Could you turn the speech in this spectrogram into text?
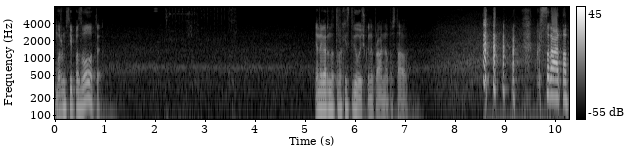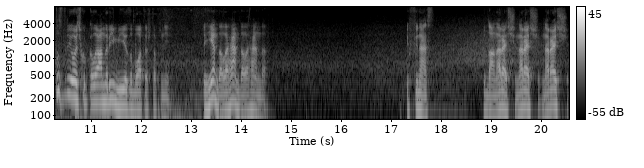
Можемо собі дозволити. Я, наверное, трохи стрілочку неправильно поставив. Срать на ту стрілочку, коли Анрі вміє забувати штрафні. Легенда, легенда, легенда. І фінес. Туди, нарешті, нарешті, нарешті.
